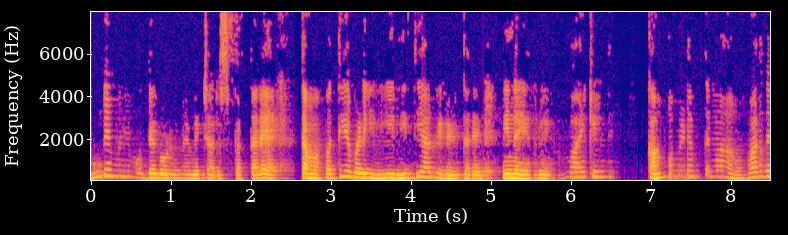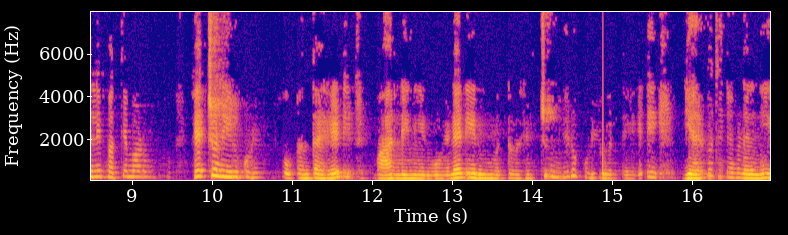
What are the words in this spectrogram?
ಮುಂದೆ ಮನೆ ಮುದ್ದೆಗೌಡರನ್ನ ವಿಚಾರಿಸ್ಬರ್ತಾರೆ. ತಮ್ಮ ಪತಿಯ ಬಳಿ ಈ ರೀತಿಯಾಗಿ ಹೇಳ್ತಾರೆ, ನಿನ್ನ ಎದುರು ಯಾವ ಆಯ್ಕೆ ಇದೆ. ಕಮ್ಮ ಮೇಡಮ್ ತರ ಆಹಾರದಲ್ಲಿ ಪತ್ತೆ ಮಾಡುವುದು, ಹೆಚ್ಚು ನೀರು ಕುಡಿಯುವುದು ಅಂತ ಹೇಳಿ, ಬಾರ್ಲಿ ನೀರು ಎಳೆನೀರು ಮತ್ತು ಹೆಚ್ಚು ನೀರು ಕುಡಿಯುವಂತೆ ಹೇಳಿ ಎರಡು ದಿನಗಳಲ್ಲಿ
